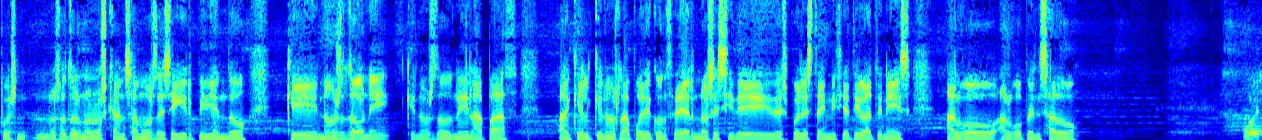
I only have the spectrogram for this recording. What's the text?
pues nosotros no nos cansamos de seguir pidiendo que nos done, que nos done la paz aquel que nos la puede conceder. No sé si de, después de esta iniciativa tenéis algo, algo pensado. Pues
